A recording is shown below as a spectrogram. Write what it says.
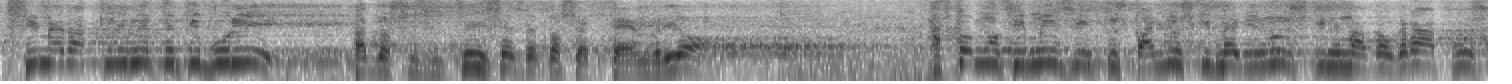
Σήμερα κλείνετε τη Βουλή. Θα το συζητήσετε το Σεπτέμβριο. Αυτό μου θυμίζει τους παλιούς χειμερινούς κινηματογράφους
